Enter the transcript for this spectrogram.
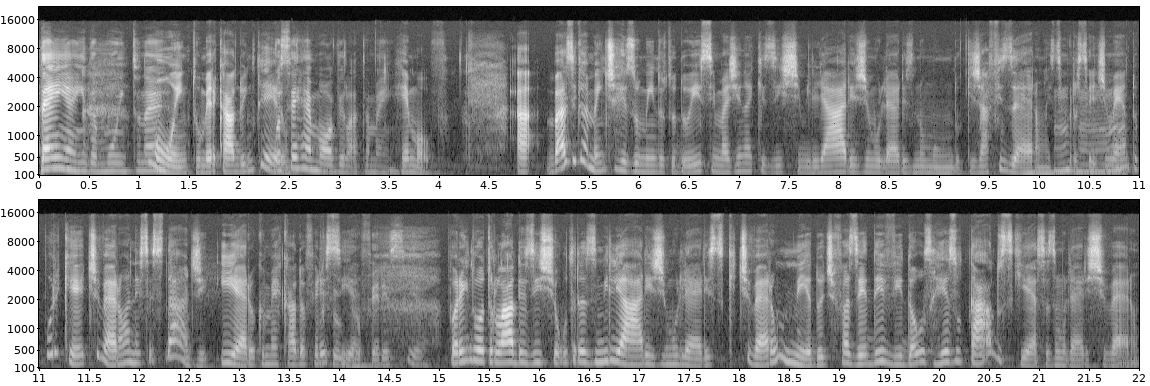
Tem ainda muito, né? Muito, o mercado inteiro. Você remove lá também? Removo. Ah, basicamente, resumindo tudo isso, imagina que existe milhares de mulheres no mundo que já fizeram esse uhum. procedimento porque tiveram a necessidade e era o que o mercado oferecia. Oferecia. Porém, do outro lado, existe outras milhares de mulheres que tiveram medo de fazer devido aos resultados que essas mulheres tiveram.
